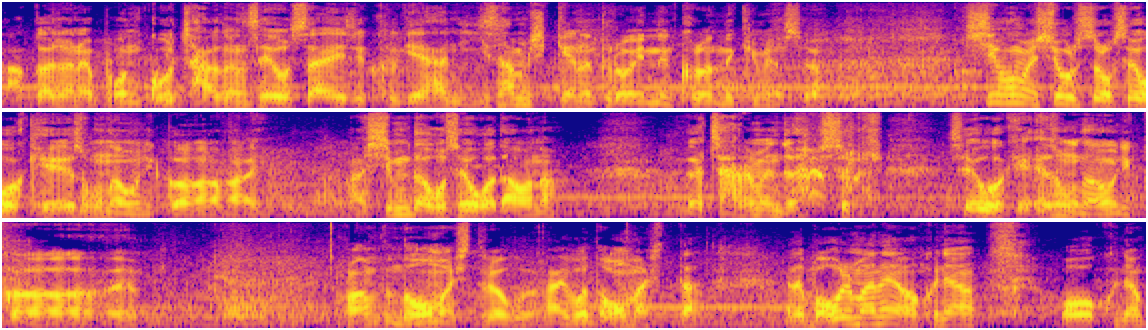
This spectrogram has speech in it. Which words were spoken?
아까 전에 본 그 작은 새우 사이즈 그게 한 2, 30개는 들어있는 그런 느낌이었어요 씹으면 씹을수록 새우가 계속 나오니까 아, 아 씹다고 새우가 나오나? 그러니까 자르면 자를수록 새우가 계속 나오니까 예. 아무튼 너무 맛있더라고요 아 이거 너무 맛있다? 근데 먹을만해요 그냥 어 그냥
